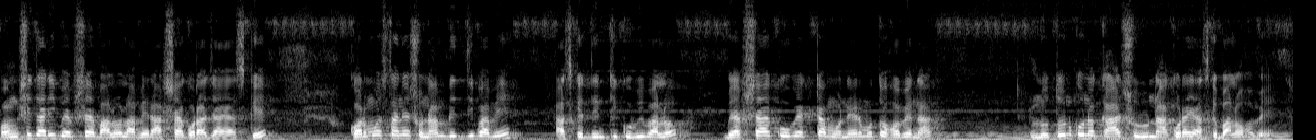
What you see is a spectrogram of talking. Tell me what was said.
অংশীদারি ব্যবসায় ভালো লাভের আশা করা যায় আজকে। কর্মস্থানে সুনাম বৃদ্ধি পাবে। আজকের দিনটি খুবই ভালো। ব্যবসা খুব একটা মনের মতো হবে না। নতুন কোনো কাজ শুরু না করাই আজকে ভালো হবে।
